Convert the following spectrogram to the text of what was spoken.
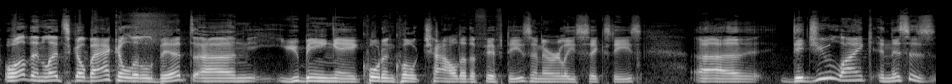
well, then let's go back a little bit. Uh, you being a quote unquote child of the 50s and early 60s, uh, did you like, and this is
